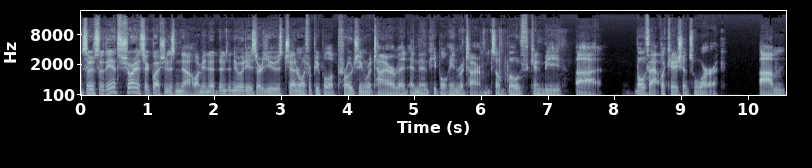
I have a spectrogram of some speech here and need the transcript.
so, so the answer, short answer to your question is no. I mean, annuities are used generally for people approaching retirement and then people in retirement. So both can be, uh, both applications work. Um,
